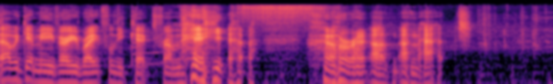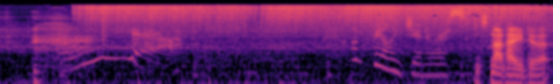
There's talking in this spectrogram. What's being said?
That would get me very rightfully kicked from a, a, a, match. Oh yeah. I'm feeling generous. It's not how you do it.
